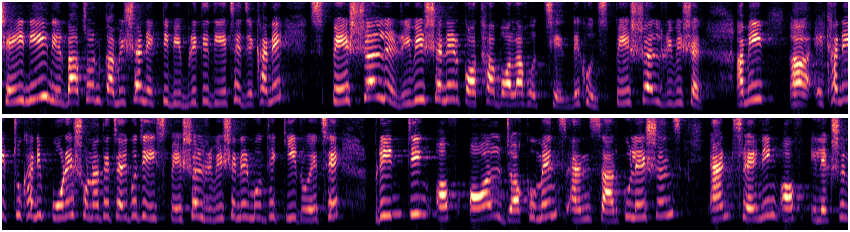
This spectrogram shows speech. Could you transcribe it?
সেই নিয়েই নির্বাচন কমিশন একটি বিবৃতি দিয়েছে, যেখানে স্পেশাল রিভিশনের কথা বলা হচ্ছে। দেখুন, স্পেশাল রিভিশন। আমি এখানে একটুখানি পড়ে শোনাতে চাইব যে এই স্পেশাল রিভিশনের মধ্যে কি রয়েছে। Printing of all documents and circulations and training of election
